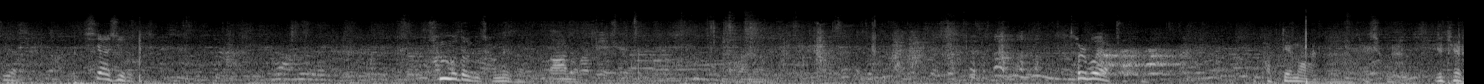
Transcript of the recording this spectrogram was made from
씨앗. 씨앗이 이렇게. 한 무더기 정해서 만 원. 만 원. 털보약 좋고. 밖에만 하시고. 이렇게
